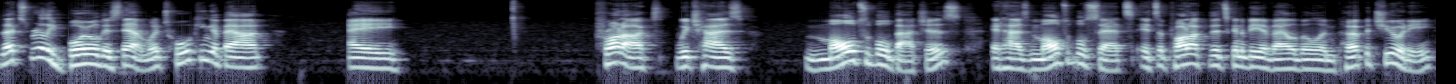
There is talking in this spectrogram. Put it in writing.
let's really boil this down. We're talking about a product which has multiple batches, it has multiple sets. It's a product that's going to be available in perpetuity.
